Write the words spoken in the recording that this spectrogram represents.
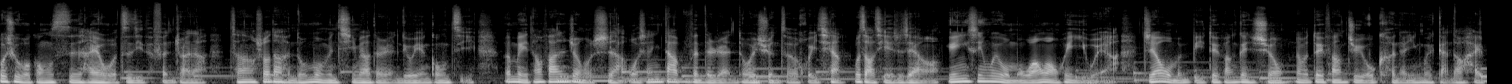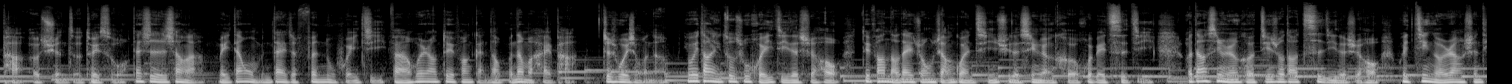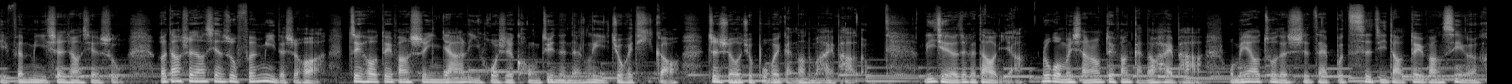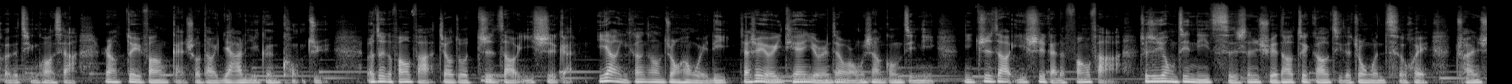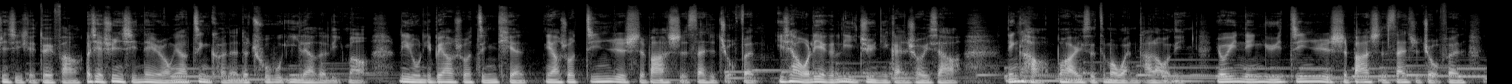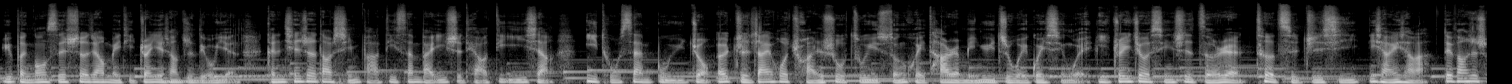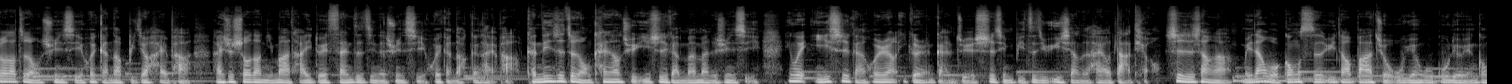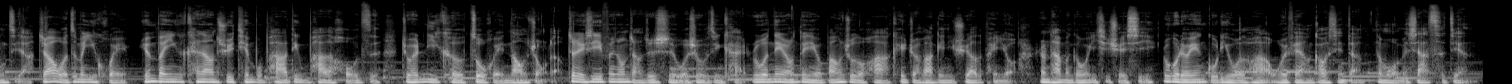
过去我公司还有我自己的粉砖啊，常常收到很多莫名其妙的人留言攻击。而每当发生这种事啊，我相信大部分的人都会选择回呛。我早期也是这样哦，原因是因为我们往往会以为啊，只要我们比对方更凶，那么对方就有可能因为感到害怕而选择退缩。但事实上啊，每当我们带着愤怒回击，反而会让对方感到不那么害怕。这是为什么呢？因为当你做出回击的时候，对方脑袋中掌管情绪的杏仁核会被刺激，而当杏仁核接受到刺激的时候，会进而让身体分泌肾上腺素，而当肾上腺素分泌的时候啊，最后对方适应压力或是恐惧的能力就会提高，这时候就不会感到那么害怕了。理解了这个道理啊，如果我们想让对方感到害怕，我们要做的是在不刺激到对方杏仁核的情况下，让对方感受到压力跟恐惧，而这个方法叫做制造仪式感。一样以刚刚的状况为例，假设有一天有人在网络上攻击你，你制造仪式感的方法就是用尽你此生学到最高级的中文词汇传讯息给对方，而且讯息内容要尽可能的出乎意料的礼貌。例如，你不要说今天，你要说今日十八时三十九分。以下我列个例句，你感受一下。您好，不好意思这么晚打扰您。由于您于今日十八时三十九分于本公司社交媒体专业上之留言，可能牵涉到刑法第三百一十条第一项意图散布于众而指摘或传述足以损毁他人名誉之违规行为，以追究刑事责任，特此知悉。你想一想啊，对方是收到这种讯息会感到比较害怕，还是收到你骂他一堆三字经的讯息会感到更害怕？肯定是这种看上去仪式感满满的讯息，因为仪式感会让一个人感觉事情。比自己预想的还要大条。事实上啊，每当我公司遇到八九无缘无故留言攻击啊，只要我这么一回，原本一个看上去天不怕地不怕的猴子，就会立刻做回孬种了。这里是一分钟长知识，我是吴金凯。如果内容对你有帮助的话，可以转发给你需要的朋友，让他们跟我一起学习。如果留言鼓励我的话，我会非常高兴的。那么我们下次见。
